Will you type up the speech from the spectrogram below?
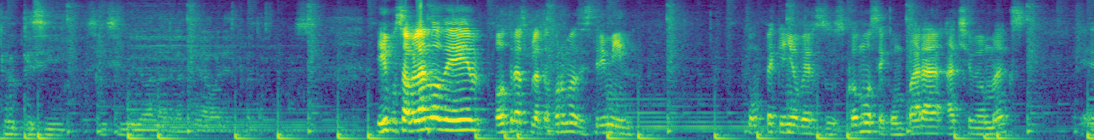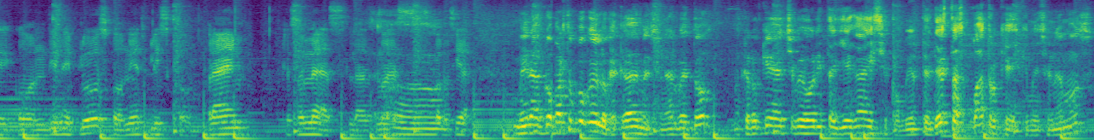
creo que sí, sí, sí me lleva a la delantera varias plataformas. Y pues hablando de otras plataformas de streaming, un pequeño versus. ¿Cómo se compara HBO Max eh, con Disney Plus, con Netflix, con Prime? Que son las, las más conocidas. Mira, comparto un poco de lo que acaba de mencionar Beto. Creo que HBO ahorita llega y se convierte, de estas cuatro que, mencionamos,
